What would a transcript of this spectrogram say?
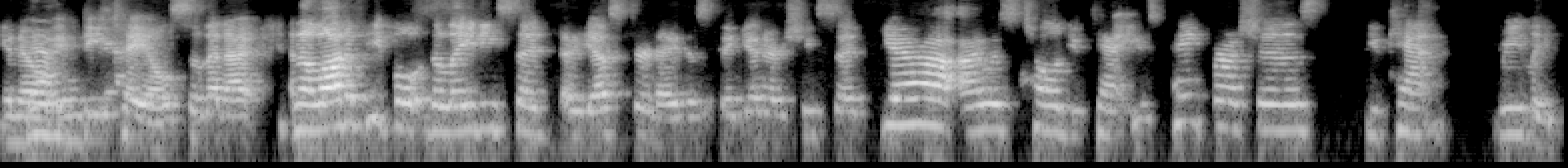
you know, Yeah. in detail so that I, and a lot of people, the lady said uh, yesterday, this beginner, she said, yeah, I was told you can't use paintbrushes, you can't really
